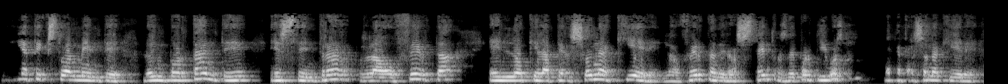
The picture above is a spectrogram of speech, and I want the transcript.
Ya textualmente, lo importante es centrar la oferta en lo que la persona quiere, la oferta de los centros deportivos, lo que la persona quiere.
